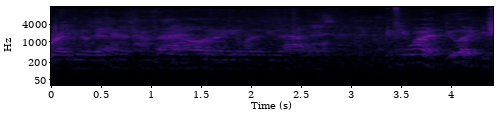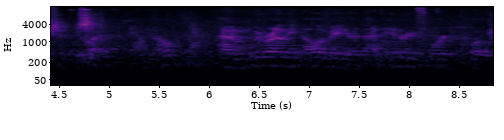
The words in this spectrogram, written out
are, you know, they kind of have that, oh, no, you don't want to do that. Well, if you want to do it, you should do it, you know? Um, we were on the elevator, that Henry Ford quote,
